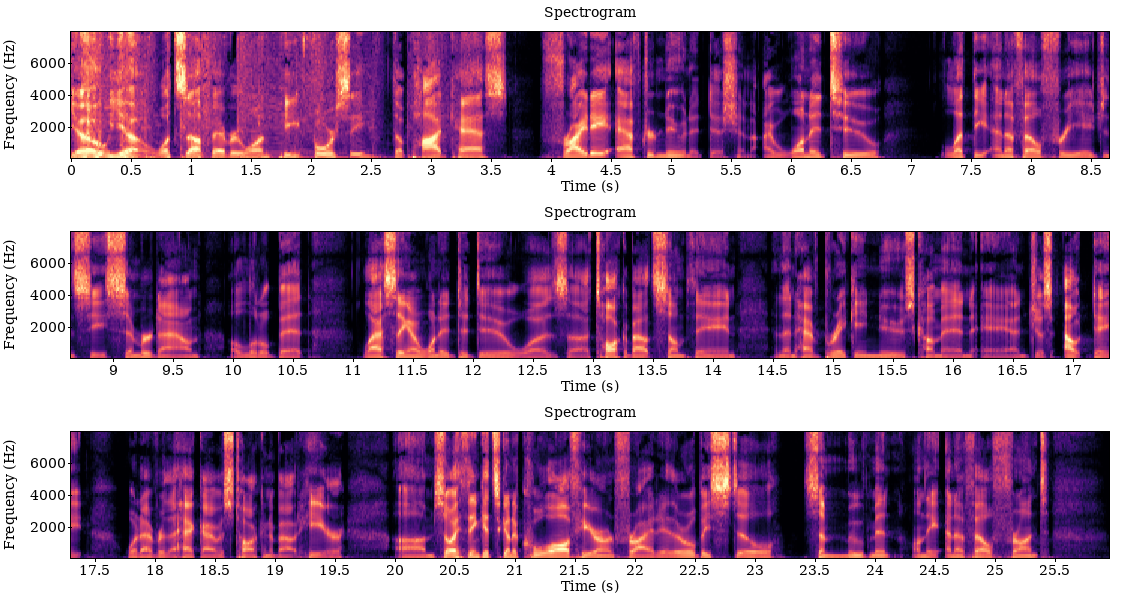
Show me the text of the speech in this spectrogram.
Yo, yo, what's up, everyone? Pete Forsey, the podcast, Friday afternoon edition. I wanted to let the NFL free agency simmer down a little bit. Last thing I wanted to do was uh, talk about something and then have breaking news come in and just outdate whatever the heck I was talking about here. Um, so I think it's going to cool off here on Friday. There will be still some movement on the NFL front,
